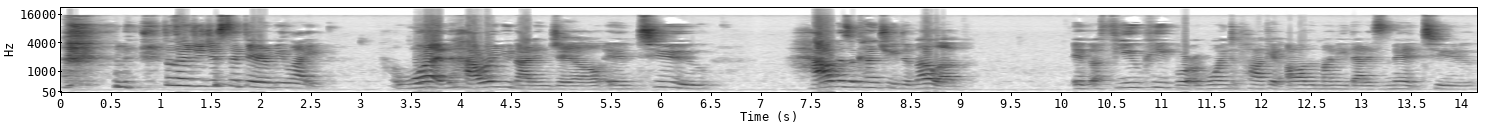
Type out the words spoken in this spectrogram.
Sometimes you just sit there and be like, one, how are you not in jail? And two, how does a country develop if a few people are going to pocket all the money that is meant to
